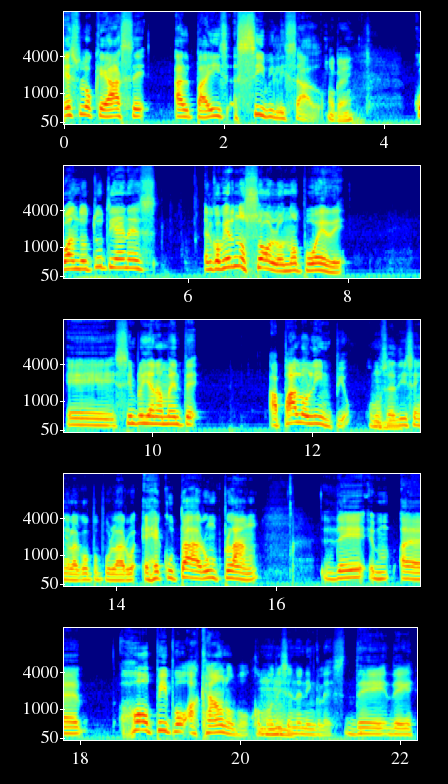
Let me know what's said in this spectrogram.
es lo que hace al país civilizado. Ok. Cuando tú tienes, el gobierno solo no puede eh, simple y llanamente a palo limpio, como se dice en el argot popular, ejecutar un plan de mm, eh, hold people accountable, como dicen en inglés, de, de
